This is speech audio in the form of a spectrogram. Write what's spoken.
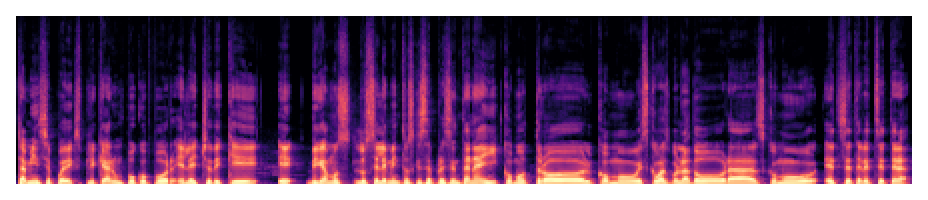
también se puede explicar un poco por el hecho de que, eh, digamos, los elementos que se presentan ahí, como troll, como escobas voladoras, como etcétera, etcétera,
